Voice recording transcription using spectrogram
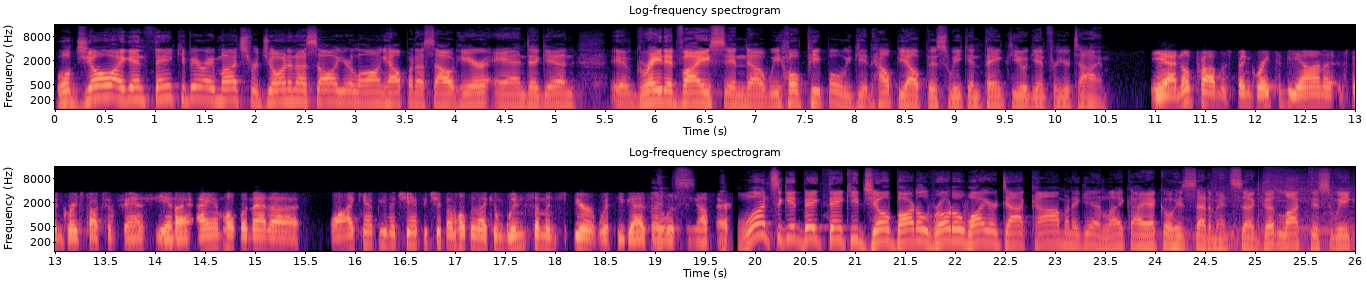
Well, Joe, again, thank you very much for joining us all year long, helping us out here, and again, eh, great advice. And uh, we hope people we can help you out this week. And thank you again for your time. Yeah, no problem. It's been great to be on. It's been great to talk some fantasy, and I, I am hoping that uh, while I can't be in the championship, I'm hoping I can win some in spirit with you guys that are listening out there. Once again, big thank you, Joe Bartel, rotowire.com. And again, like I echo his sentiments, uh, good luck this week.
